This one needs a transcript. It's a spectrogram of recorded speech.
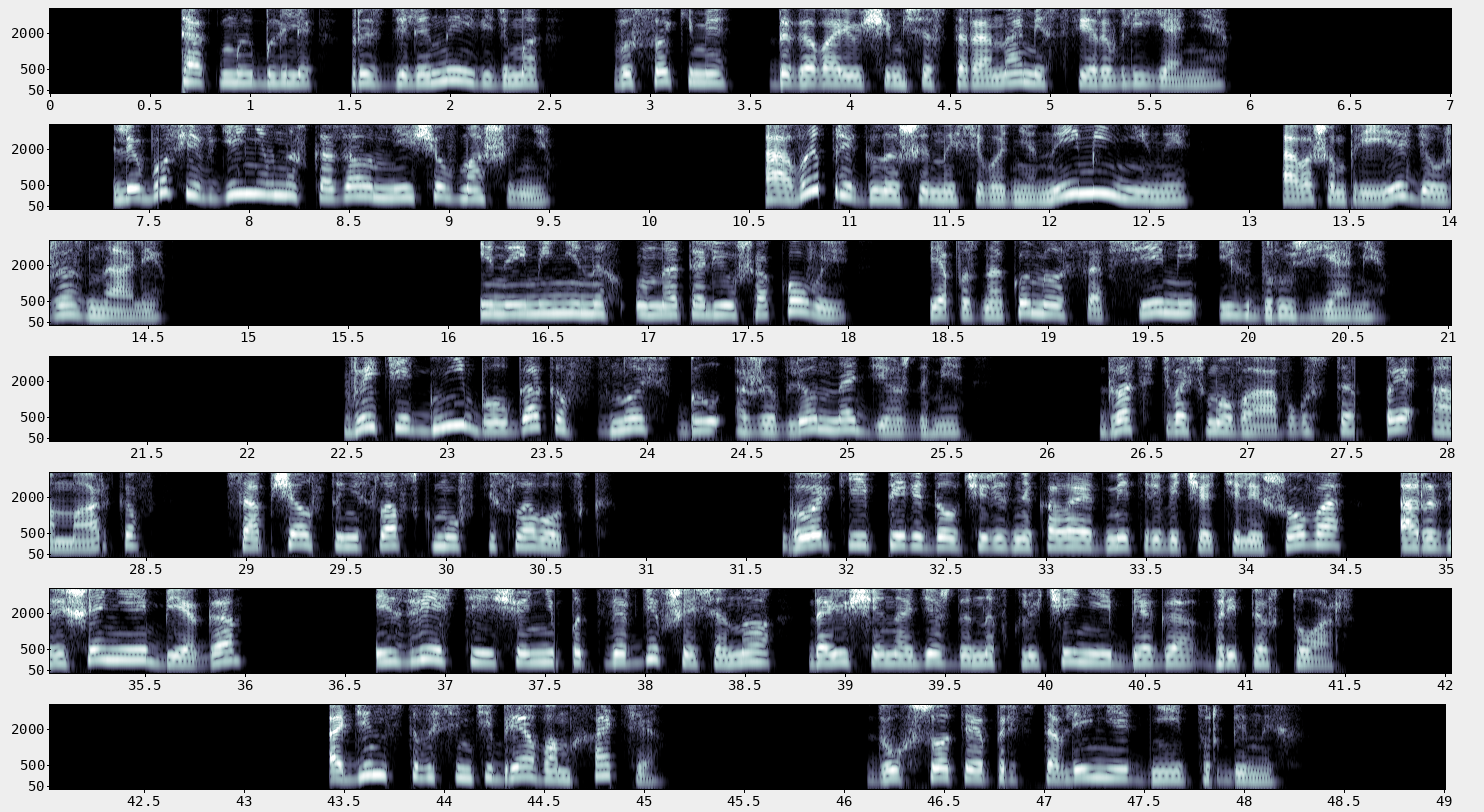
Так мы были разделены, видимо, высокими договаривающимися сторонами сферы влияния. Любовь Евгеньевна сказала мне еще в машине. «А вы приглашены сегодня на именины. О вашем приезде уже знали». И на именинах у Натальи Ушаковой я познакомилась со всеми их друзьями. В эти дни Булгаков вновь был оживлен надеждами. 28 августа П.А. Марков сообщал Станиславскому в Кисловодск. Горький передал через Николая Дмитриевича Телешова о разрешении бега, известие еще не подтвердившееся, но дающее надежды на включение бега в репертуар. 11 сентября в Амхате двухсотое представление Дней Турбиных.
